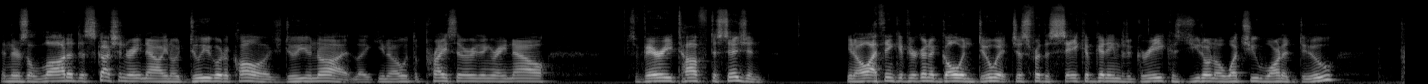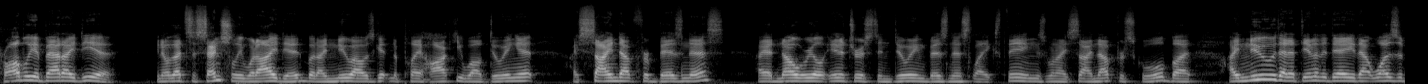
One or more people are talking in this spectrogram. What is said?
And there's a lot of discussion right now you know do you go to college? Do you not? Like you know with the price of everything right now it's a very tough decision. You know i think if you're going to go and do it just for the sake of getting a degree because you don't know what you want to do probably a bad idea. You know that's essentially what i did but i knew i was getting to play hockey while doing it. I signed up for business i had no real interest in doing business like things when i signed up for school but i knew that at the end of the day that was a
